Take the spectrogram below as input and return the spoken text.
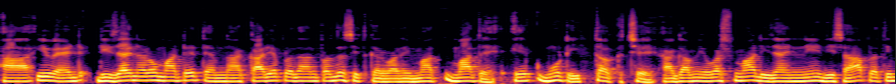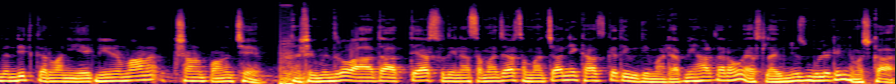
આ ઇવેન્ટ ડિઝાઇનરો માટે તેમના કાર્યપ્રદાન પ્રદર્શિત કરવાની માટે એક મોટી તક છે. આગામી વર્ષમાં ડિઝાઇનની દિશા પ્રતિબંધિત કરવાની એક નિર્માણ ક્ષણ પણ છે. દર્શક મિત્રો, આ હતા અત્યાર સુધીના સમાચાર. સમાચારની ખાસ ગતિવિધિ માટે આપની હાલતા રહો. એસ લાઈવ ન્યૂઝ બુલેટિન નમસ્કાર.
